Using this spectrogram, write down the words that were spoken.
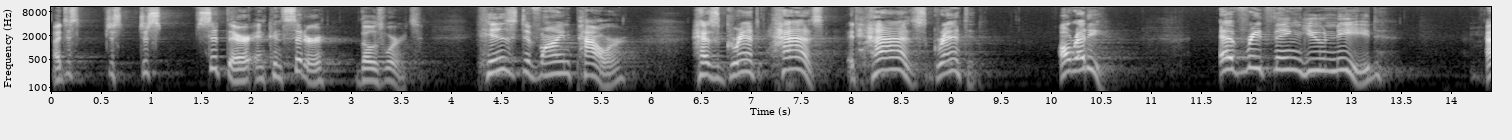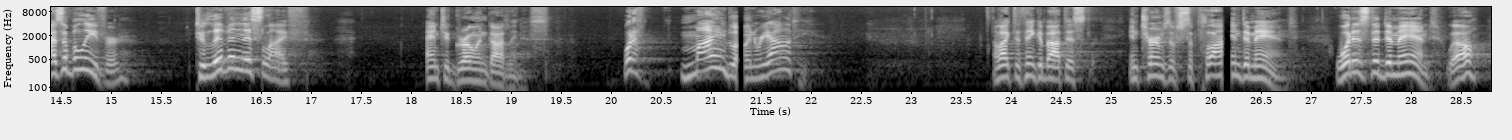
I just, just, just sit there and consider those words. His divine power has granted, has, it has granted already everything you need as a believer to live in this life and to grow in godliness. What a mind blowing reality. I like to think about this in terms of supply and demand. What is the demand? Well,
